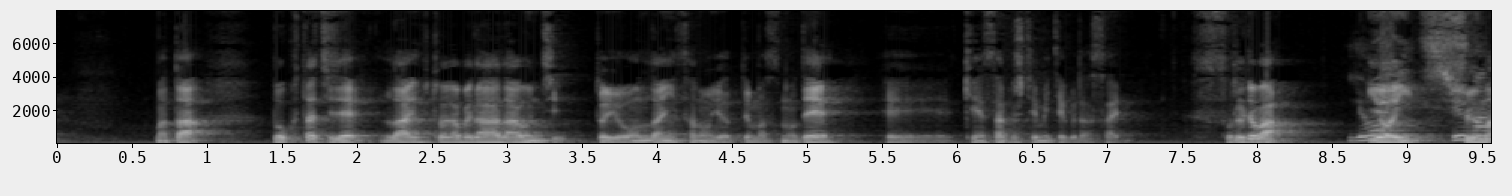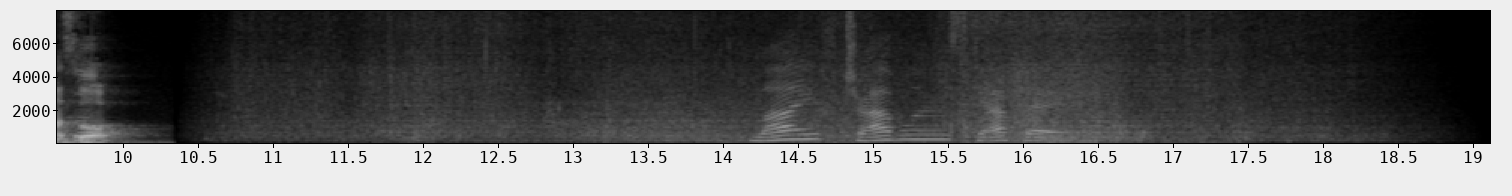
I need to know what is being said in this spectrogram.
また、僕たちでライフトラベラーラウンジというオンラインサロンをやってますので、えー検索してみてください。それでは、良い週末を。Life Travelers Cafe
